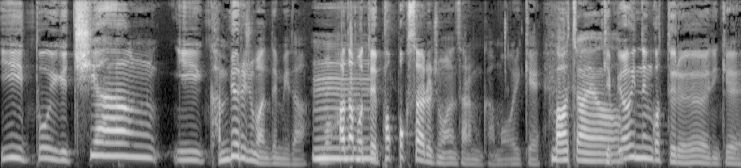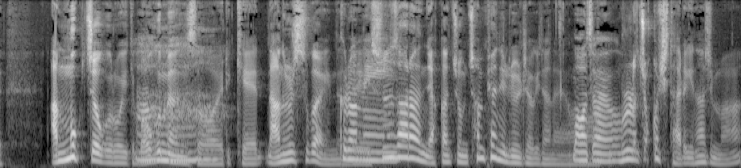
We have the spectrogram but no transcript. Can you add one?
이 또 이게 취향이 감별이 좀 안 됩니다. 뭐 음. 뭐 하다못해 퍽퍽살을 좋아하는 사람과 뭐 이렇게 맞아요. 이렇게 뼈 있는 것들은 이렇게 암묵적으로 이렇게 아. 먹으면서 이렇게 나눌 수가 있는데 그러네. 순살은 약간 좀 천편일률적이잖아요. 맞아요. 물론 조금씩 다르긴 하지만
